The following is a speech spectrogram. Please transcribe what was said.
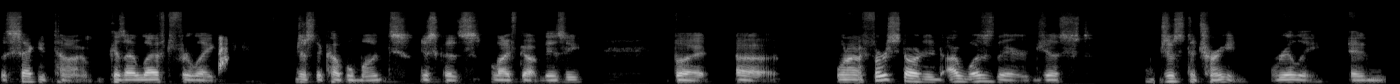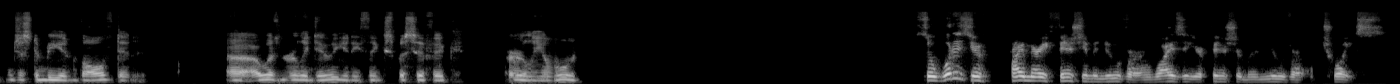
the second time, because I left for like just a couple months, just because life got busy. But uh, when I first started, I was there just just to train, really, and just to be involved in it. Uh, I wasn't really doing anything specific early on. So, what is your primary finishing maneuver, and why is it your finishing maneuver of choice?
